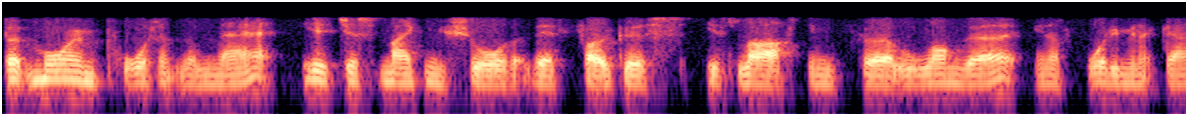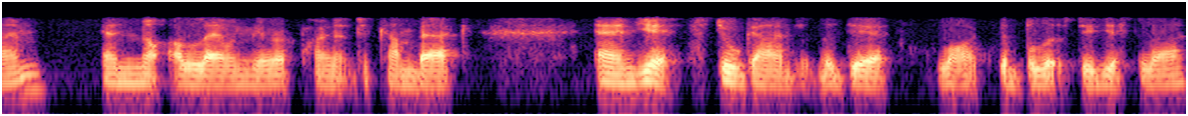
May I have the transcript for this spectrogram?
But more important than that is just making sure that their focus is lasting for longer in a 40 minute game and not allowing their opponent to come back. And yeah, still games at the death like the Bullets did yesterday.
